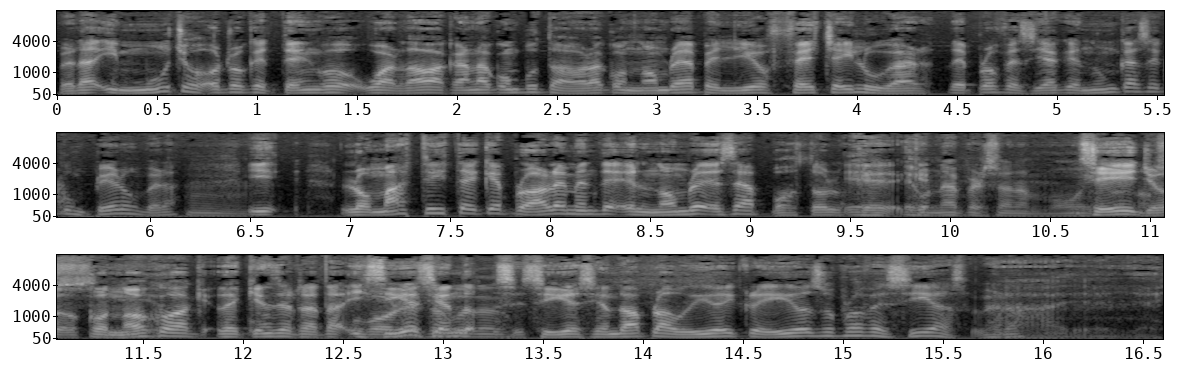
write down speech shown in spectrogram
¿verdad? Y muchos otros que tengo guardados acá en la computadora con nombre, apellido, fecha y lugar de profecía que nunca se cumplieron, ¿verdad? Mm. Y lo más triste es que probablemente el nombre de ese apóstol... Es, que, es una persona muy Sí, yo conozco a- de quién se trata y Por sigue siendo sigue siendo aplaudido y creído en sus profecías, ¿verdad? Ay, ay, ay.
